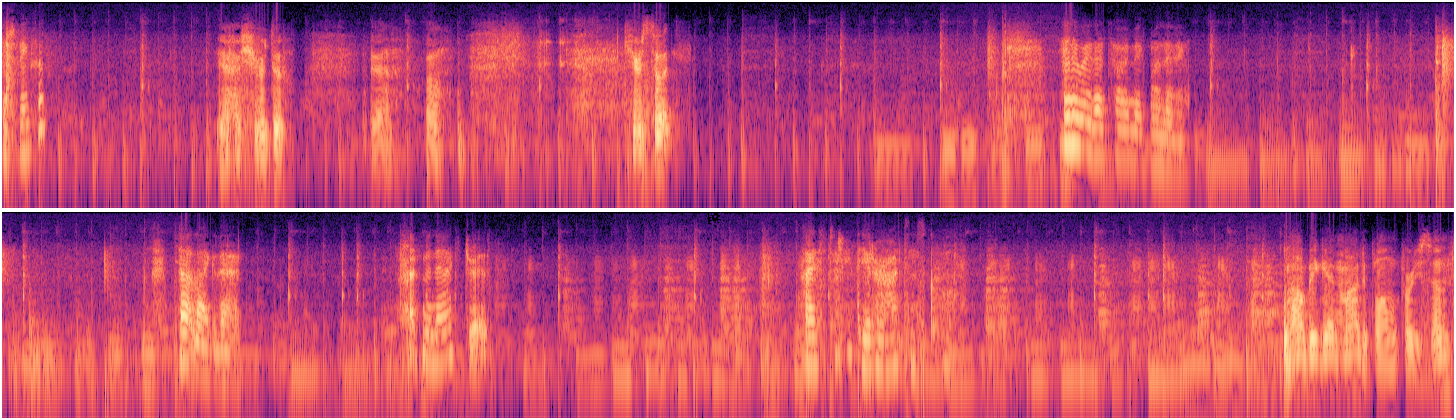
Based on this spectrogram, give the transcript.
Don't you think so? Yeah, I sure do. Yeah. Well, here's to it. Anyway, that's how I make my living. Not like that. I'm an actress. I studied theater arts in school. I'll be getting my diploma pretty soon.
